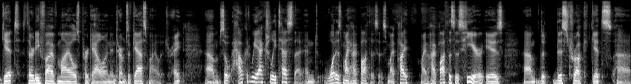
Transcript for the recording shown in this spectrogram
get 35 miles per gallon in terms of gas mileage, right? Um, so how could we actually test that? And what is my hypothesis? My my hypothesis here is um, that this truck gets uh,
